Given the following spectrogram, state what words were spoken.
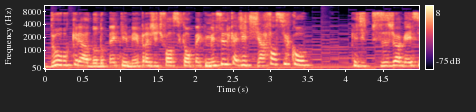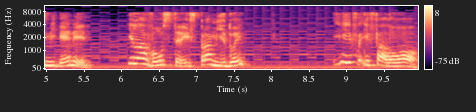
do criador do Pac-Man pra gente falsificar o Pac-Man, sendo que a gente já falsificou. Que a gente precisa jogar esse migué nele. E lá vão os três pra Midway e, e falam, ó,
